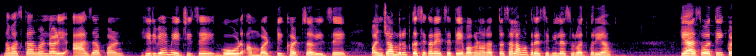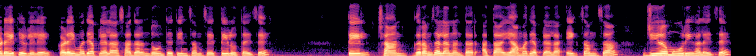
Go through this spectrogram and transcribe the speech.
नमस्कार मंडळी आज आपण हिरव्या मिरचीचे गोड आंबट तिखट चवीचे पंचामृत कसे करायचे ते बघणार आहोत. तर चला मग रेसिपीला सुरुवात करूया. गॅसवरती कढई ठेवलेले कढईमध्ये आपल्याला साधारण दोन ते तीन चमचे तेल ओतायचे. तेल छान गरम झाल्यानंतर आता यामध्ये आपल्याला एक चमचा जिरं मोहरी घालायचे.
